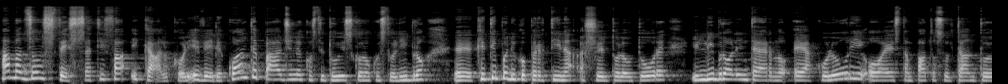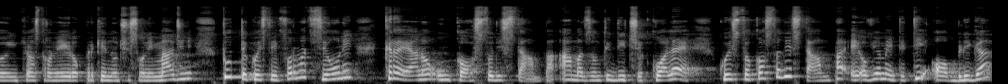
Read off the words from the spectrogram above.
Amazon stessa ti fa i calcoli e vede quante pagine costituiscono questo libro, eh, che tipo di copertina ha scelto l'autore, il libro all'interno è a colori o è stampato soltanto in chiostro nero perché non ci sono immagini, tutte queste informazioni creano un costo di stampa. Amazon ti dice qual è questo costo di stampa e ovviamente ti obbliga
